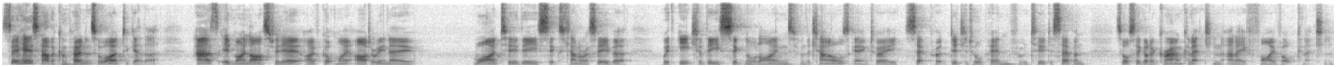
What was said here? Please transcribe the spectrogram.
So here's how the components are wired together. As in my last video, I've got my Arduino wired to the 6 channel receiver with each of these signal lines from the channels going to a separate digital pin from 2 to 7. It's also got a ground connection and a 5 volt connection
